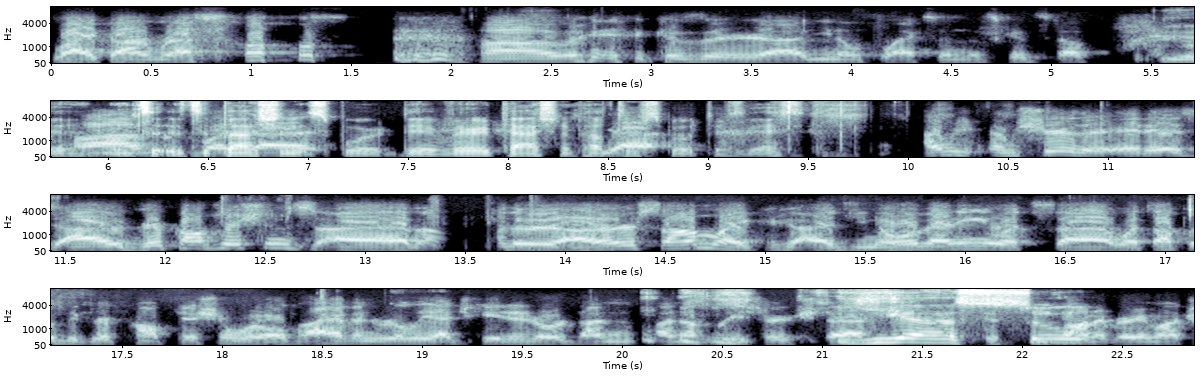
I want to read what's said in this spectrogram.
like arm wrestles because um, they're uh, you know flexing. That's good stuff. Yeah, um, it's a, it's but, a passionate uh, sport. They're very passionate about yeah, their sport. Those guys. I'm I'm sure there it is. Uh, grip competitions. Um, there are some. Like, uh, do you know of any? What's uh, what's up with the grip competition world? I haven't really educated or done enough research to, yeah, to so, speak on it very much.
